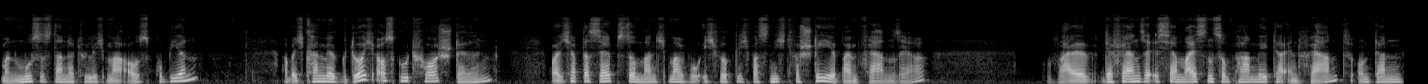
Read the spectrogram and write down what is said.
man muss es dann natürlich mal ausprobieren, aber ich kann mir durchaus gut vorstellen, weil ich habe das selbst so manchmal, wo ich wirklich was nicht verstehe beim Fernseher, weil der Fernseher ist ja meistens so ein paar Meter entfernt und dann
